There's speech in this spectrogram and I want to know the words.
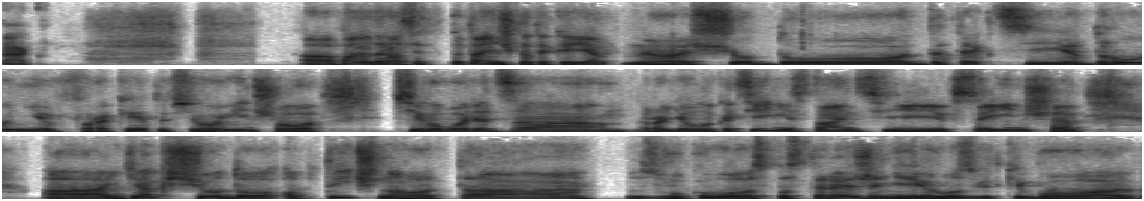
Так. Пане Тарасе, питання таке є щодо детекції дронів, ракет і всього іншого. Всі говорять за радіолокаційні станції, і все інше. А як щодо оптичного та звукового спостереження і розвідки? Бо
